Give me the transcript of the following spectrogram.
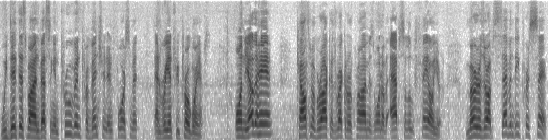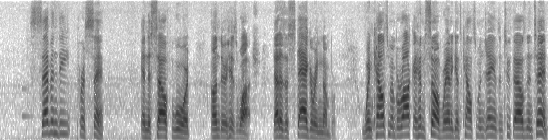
We did this by investing in proven prevention, enforcement, and reentry programs. On the other hand, Councilman Baraka's record on crime is one of absolute failure. Murders are up 70%, 70% in the South Ward under his watch. That is a staggering number. When Councilman Baraka himself ran against Councilman James in 2010,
